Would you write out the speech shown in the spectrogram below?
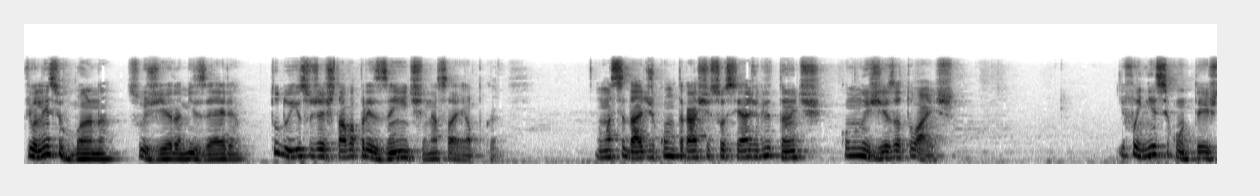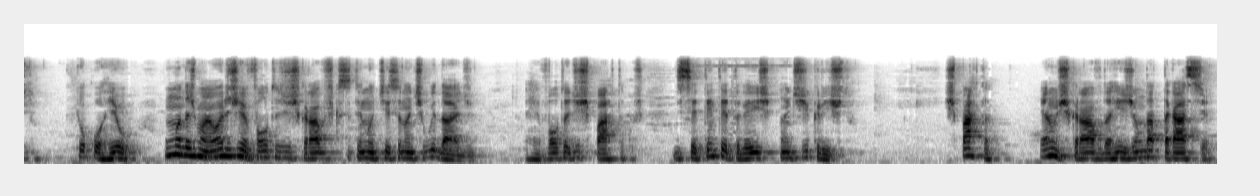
Violência urbana, sujeira, miséria, tudo isso já estava presente nessa época. Uma cidade de contrastes sociais gritantes, como nos dias atuais. E foi nesse contexto que ocorreu uma das maiores revoltas de escravos que se tem notícia na antiguidade, a revolta de Espartacos, de 73 a.C. Esparta era um escravo da região da Trácia,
